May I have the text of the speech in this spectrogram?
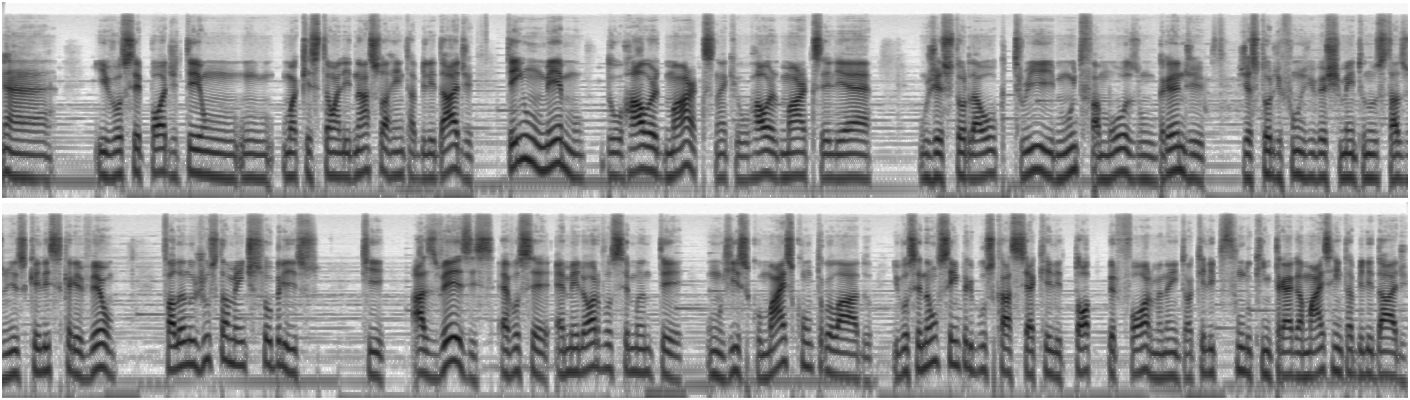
é, e você pode ter um, um, uma questão ali na sua rentabilidade, tem um memo do Howard Marks, né, que o Howard Marks ele é um gestor da Oaktree muito famoso, um grande gestor de fundos de investimento nos Estados Unidos, que ele escreveu falando justamente sobre isso, que às vezes é você é melhor você manter um risco mais controlado e você não sempre buscar ser aquele top performer, né? Então aquele fundo que entrega mais rentabilidade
